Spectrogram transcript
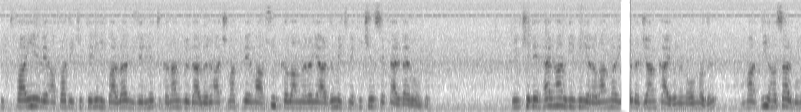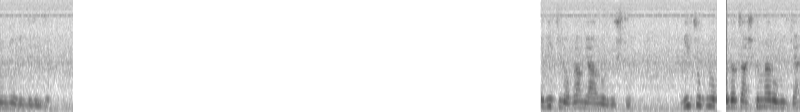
itfaiye ve AFAD ekipleri ihbarlar üzerine tıkanan rödarları açmak ve mahsur kalanlara yardım etmek için seferber oldu. İlçede herhangi bir yaralanma ya da can kaybının olmadığı, maddi hasar bulunduğu bildirildi. Bir kilogram yağmur düştü. Birçok noktada taşkınlar olurken,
